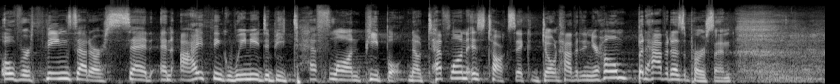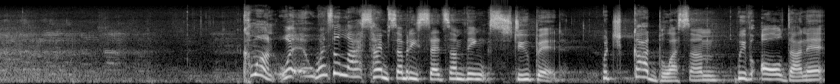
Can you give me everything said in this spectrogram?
over things that are said and I think we need to be Teflon people. Now Teflon is toxic. Don't have it in your home, but have it as a person. Come on, when's the last time somebody said something stupid? Which God bless them. We've all done it.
